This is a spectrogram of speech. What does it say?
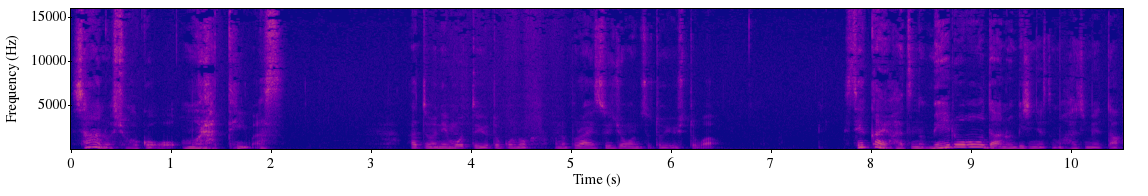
サーの称号をもらっています。あとはねもっと言うとこのあのプライス・ジョーンズという人は世界初のメールオーダーのビジネスも始めた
